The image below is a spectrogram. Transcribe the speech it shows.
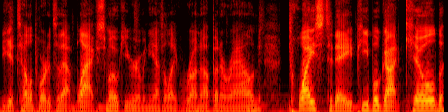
you get teleported to that black smoky room and you have to like run up and around. Twice today, people got killed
